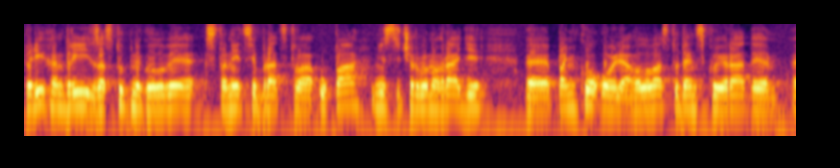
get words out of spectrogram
Пиріг Андрій, заступник голови станиці братства УПА в місті Червонограді, е, Панько Оля, голова студентської ради е,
